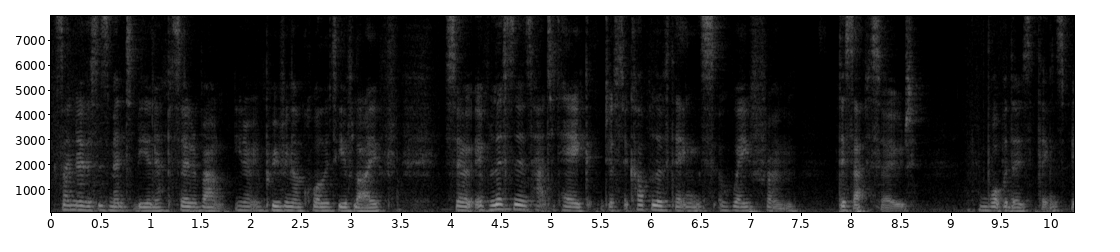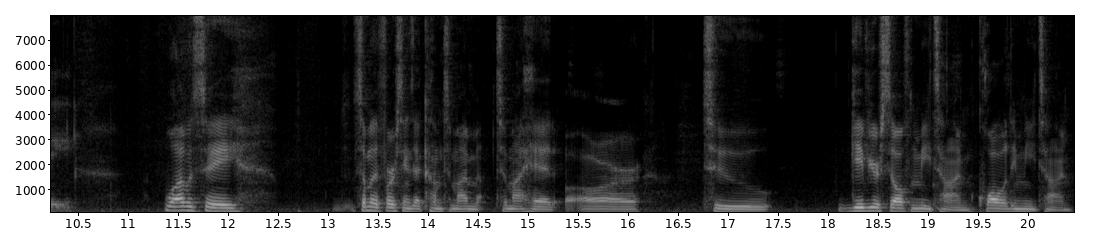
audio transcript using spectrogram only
because I know this is meant to be an episode about you know improving our quality of life. So if listeners had to take just a couple of things away from this episode, what would those things be? Well, I would say some of the first things that come to my to my head are to give yourself me time, quality me time,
